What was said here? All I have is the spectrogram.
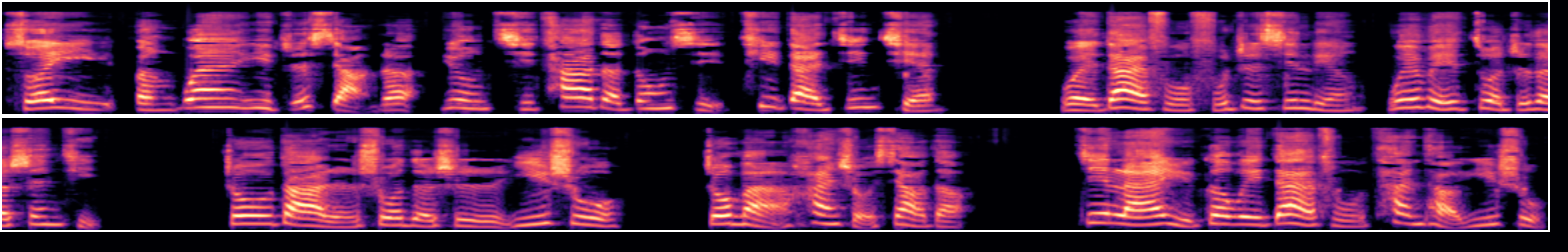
所以本官一直想着用其他的东西替代金钱。”韦大夫福至心灵，微微坐直了身体。周大人说的是医术。周满颔首笑道。近来与各位大夫探讨医术，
